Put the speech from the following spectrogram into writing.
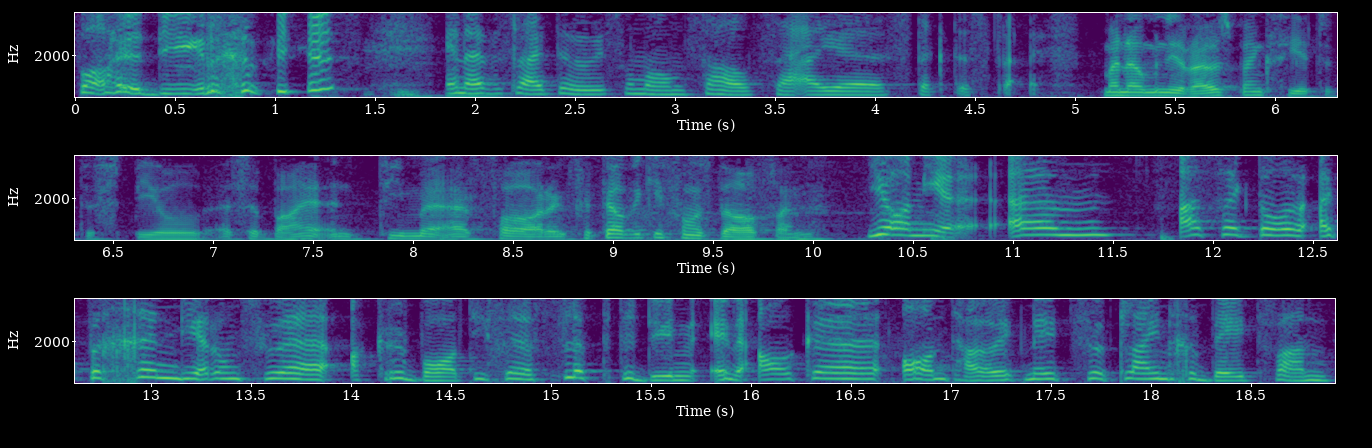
baie duur geweest en hy besluit toe om homself sy eie stuk te skryf. Maar nou om in die Rosebank Theater te speel is 'n baie intieme ervaring. Vertel bietjie vir ons daarvan. Ja nee, ehm um, as ek daar ek begin deur om so akrobatiese flip te doen en elke aand hou ek net so klein gebed van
